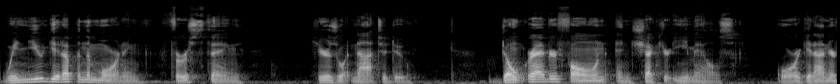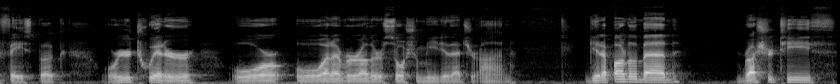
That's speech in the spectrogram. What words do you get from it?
when you get up in the morning, First thing, here's what not to do. Don't grab your phone and check your emails or get on your Facebook or your Twitter or whatever other social media that you're on. Get up out of the bed, brush your teeth,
